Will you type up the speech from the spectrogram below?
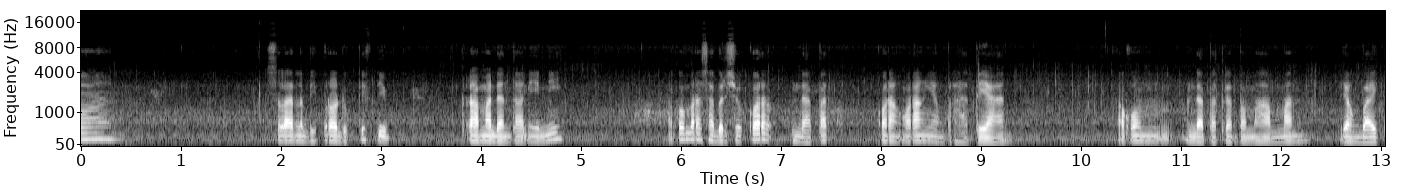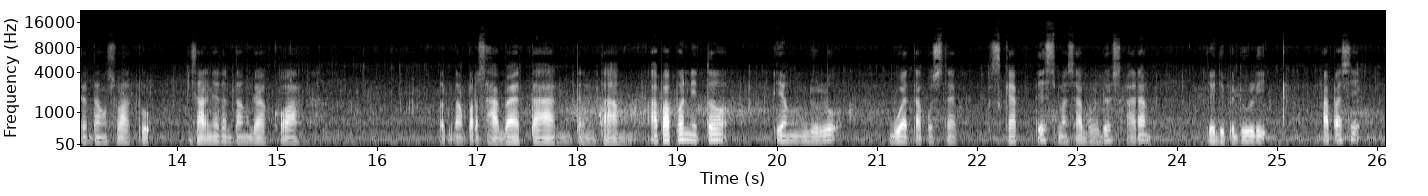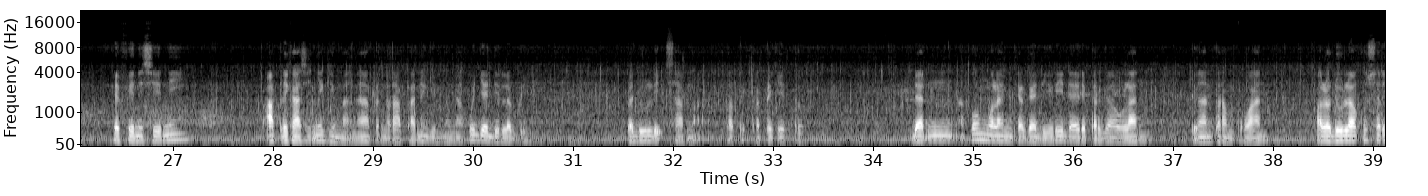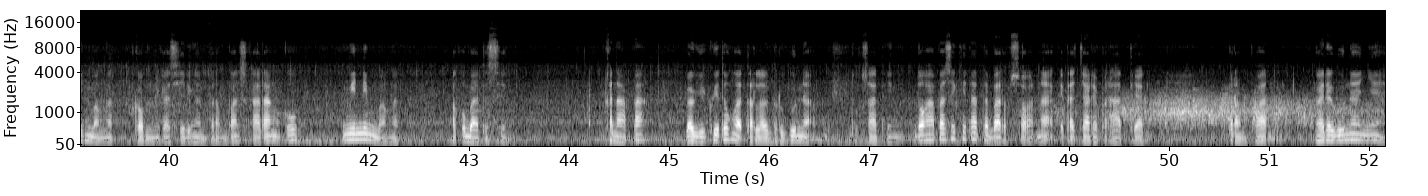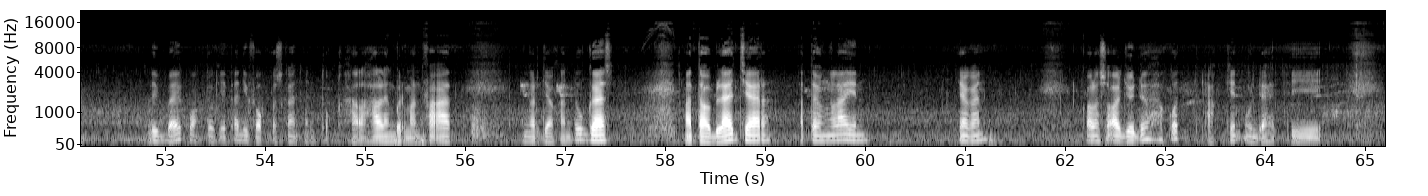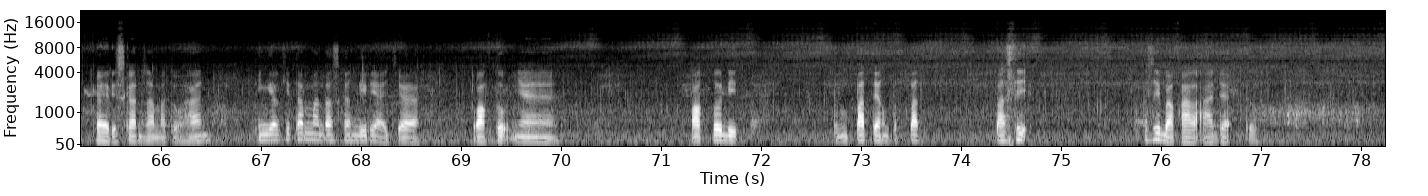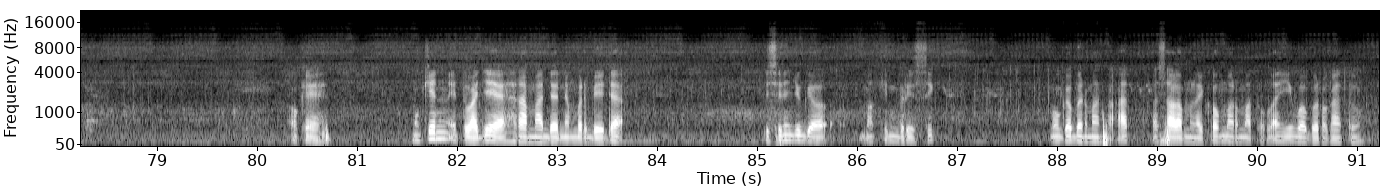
selain lebih produktif di Ramadan tahun ini aku merasa bersyukur mendapat orang-orang yang perhatian aku mendapatkan pemahaman yang baik tentang suatu. Misalnya tentang dakwah tentang persahabatan tentang apa pun itu yang dulu buat aku step skeptis masa bodoh sekarang jadi peduli. Apa sih definisi ini? Aplikasinya gimana? Penerapannya gimana? Aku jadi lebih peduli sama topik-topik itu. Dan aku mulai menjaga diri dari pergaulan dengan perempuan kalau dulu aku sering banget komunikasi dengan perempuan sekarang aku minim banget. Aku batasin. Kenapa? Bagiku itu nggak terlalu berguna untuk saat ini. Untuk apa sih kita tebar pesona kita cari perhatian perempuan? Nggak ada gunanya. Lebih baik waktu kita difokuskan untuk hal-hal yang bermanfaat. Mengerjakan tugas atau belajar atau yang lain. Ya kan? Kalau soal jodoh aku yakin udah digariskan sama Tuhan tinggal kita mantaskan diri aja. Waktunya waktu di tempat yang tepat pasti pasti bakal ada tuh. Oke mungkin itu aja ya Ramadan yang berbeda. Di sini juga makin berisik. Semoga bermanfaat. Wassalamualaikum warahmatullahi wabarakatuh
